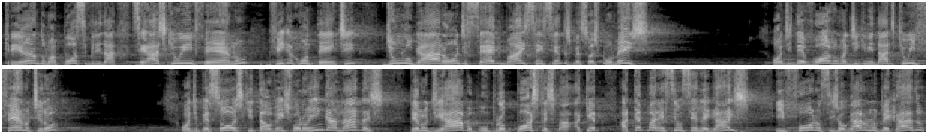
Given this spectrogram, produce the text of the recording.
criando uma possibilidade. Você acha que o inferno fica contente de um lugar onde serve mais de 600 pessoas por mês? Onde devolve uma dignidade que o inferno tirou? Onde pessoas que talvez foram enganadas pelo diabo por propostas que até pareciam ser legais e foram, se jogaram no pecado.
